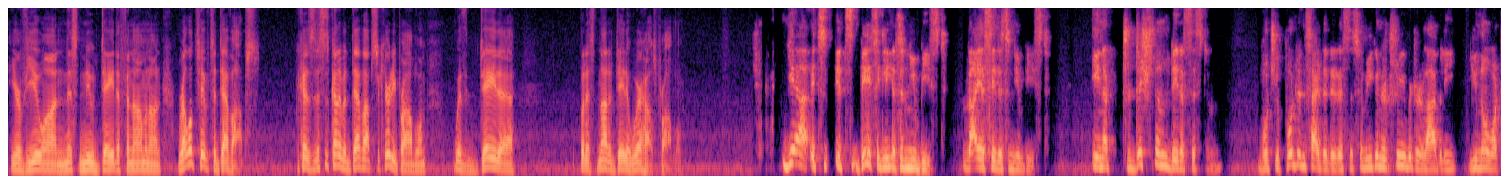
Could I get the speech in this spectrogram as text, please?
your view on this new data phenomenon relative to DevOps? Because this is kind of a DevOps security problem with data, but it's not a data warehouse problem. Yeah, it's it's basically it's a new beast. I say it's a new beast. In a traditional data system, what you put inside the data system, you can retrieve it reliably. You know what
